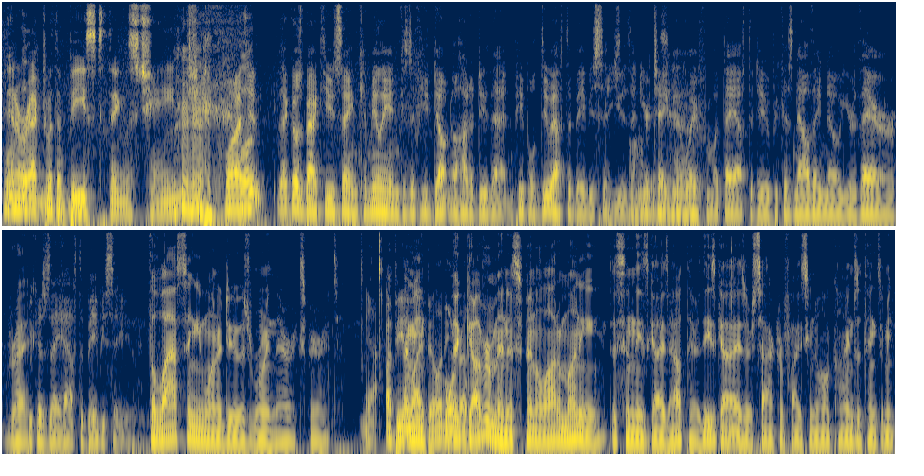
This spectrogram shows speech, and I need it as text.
interact with a beast things change Well, I Well- think that goes back to you saying chameleon because if you don't know how to do that and people do have to babysit you, then you're taking yeah. away from what they have to do because now they know you're there Right. because they have to babysit you. The last thing you want to do is ruin their experience. Yeah, be a I liability. The government people. has spent a lot of money to send these guys out there. These guys are sacrificing all kinds of things. I mean,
